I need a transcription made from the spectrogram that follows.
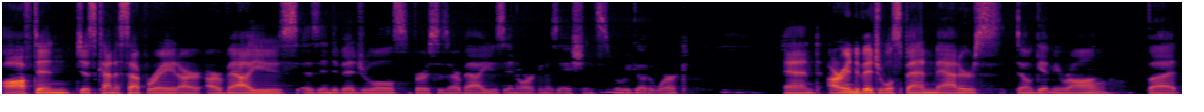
often just kind of separate our our values as individuals versus our values in organizations mm-hmm. where we mm-hmm. go to work. Mm-hmm. And our individual spend matters, don't get me wrong, but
